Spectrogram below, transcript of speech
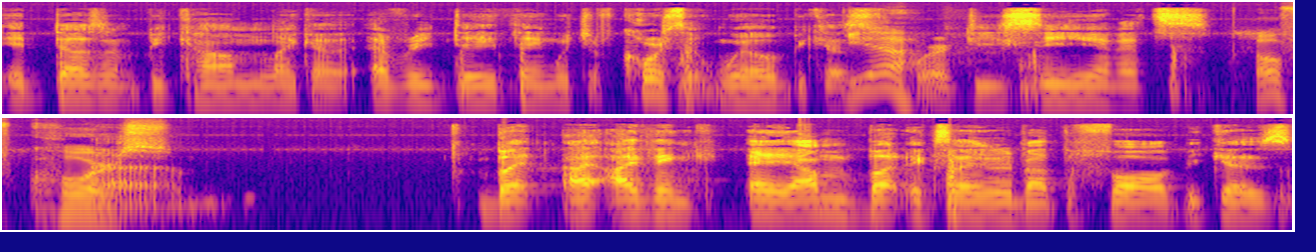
it doesn't become like a everyday thing, which of course it will because Yeah. we're DC and it's. Of course. Um, but I, I think, hey, I'm but excited about the fall because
